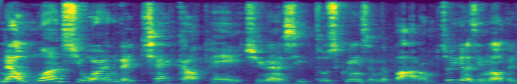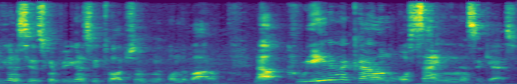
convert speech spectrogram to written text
Now, once you are in the checkout page, you're gonna see two screens in the bottom. So you're gonna see, no, that you're gonna see the screen, but you're gonna see two options on the bottom. Now, create an account or sign in as a guest.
